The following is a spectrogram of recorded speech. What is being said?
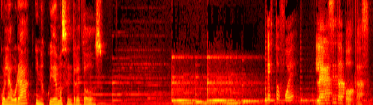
Colabora y nos cuidemos entre todos. Esto fue La Gaceta Podcast.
